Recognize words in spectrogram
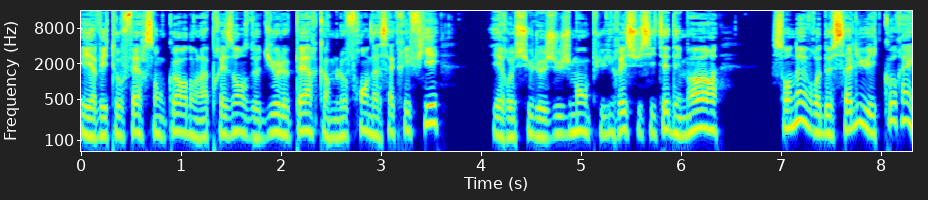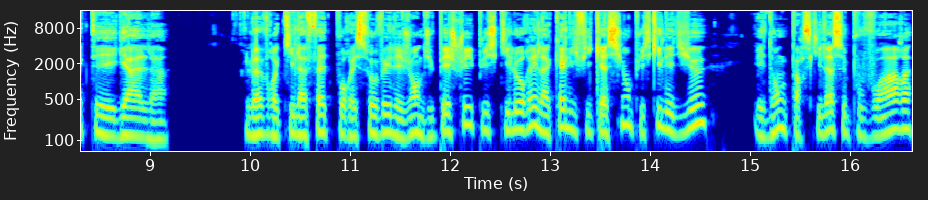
et avait offert son corps dans la présence de Dieu le Père comme l'offrande à sacrifier, et reçu le jugement puis ressuscité des morts, son œuvre de salut est correcte et égale. L'œuvre qu'il a faite pourrait sauver les gens du péché puisqu'il aurait la qualification puisqu'il est Dieu, et donc parce qu'il a ce pouvoir.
